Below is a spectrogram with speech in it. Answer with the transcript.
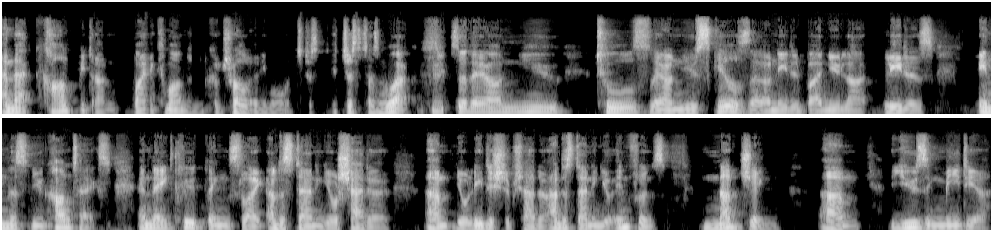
And that can't be done by command and control anymore. It just it just doesn't work. Mm-hmm. So there are new tools, there are new skills that are needed by new la- leaders in this new context, and they include things like understanding your shadow, um, your leadership shadow, understanding your influence, nudging, um, using media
